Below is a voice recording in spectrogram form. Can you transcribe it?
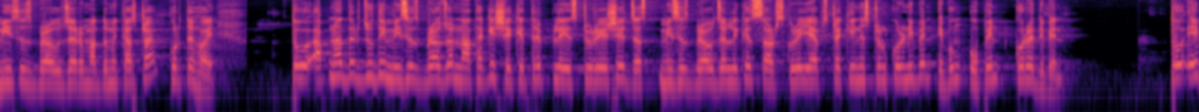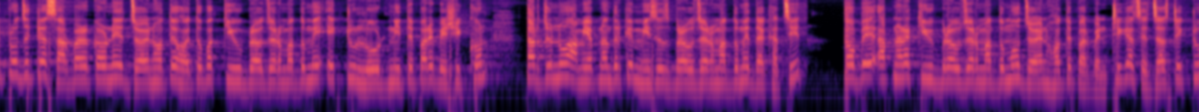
মিসেস ব্রাউজারের মাধ্যমে কাজটা করতে হয়। তো আপনাদের যদি মিসেস ব্রাউজার না থাকে, সেক্ষেত্রে প্লে স্টোরে এসে জাস্ট মিসেস ব্রাউজার লিখে সার্চ করে এই অ্যাপসটাকে ইনস্টল করে নেবেন এবং ওপেন করে দেবেন। তো এই প্রজেক্টটা সার্ভারের কারণে জয়েন হতে হয়তো বা কিউ ব্রাউজারের মাধ্যমে একটু লোড নিতে পারে বেশিক্ষণ। তার জন্য আমি আপনাদেরকে মিসেস ব্রাউজারের মাধ্যমে দেখাচ্ছি। তবে আপনারা কিউ ব্রাউজার মাধ্যমেও জয়েন হতে পারবেন, ঠিক আছে? জাস্ট একটু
